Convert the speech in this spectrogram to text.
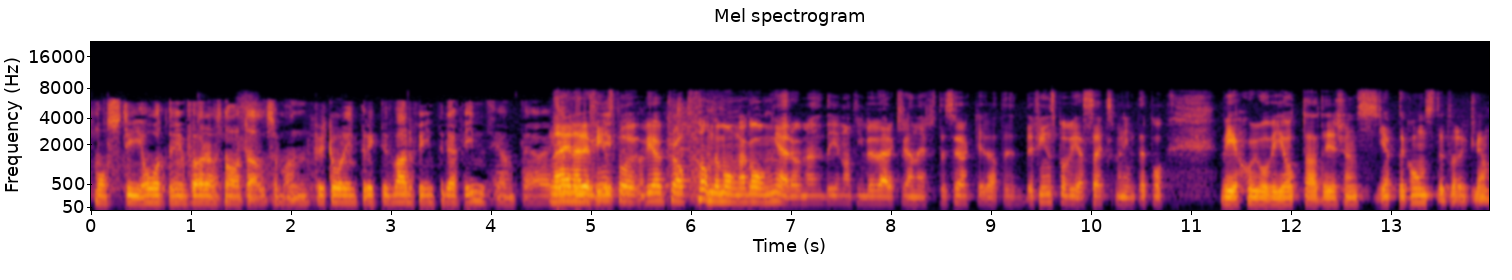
måste ju återinföras snart alltså. Man förstår inte riktigt varför inte det finns egentligen. Nej, nej, det finns på, vi har pratat om det många gånger, men det är någonting vi verkligen eftersöker. Att det, det finns på V6, men inte på V7 och V8. Det känns jättekonstigt verkligen.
